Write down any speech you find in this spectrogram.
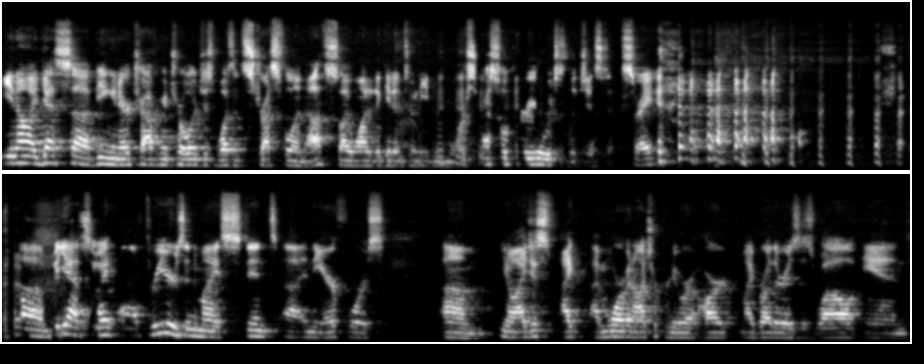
You know, I guess uh, being an air traffic controller just wasn't stressful enough, so I wanted to get into an even more stressful career, which is logistics, right? um, but yeah, so I, uh, three years into my stint uh, in the Air Force, um, you know, I just I, am more of an entrepreneur at heart. My brother is as well, and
